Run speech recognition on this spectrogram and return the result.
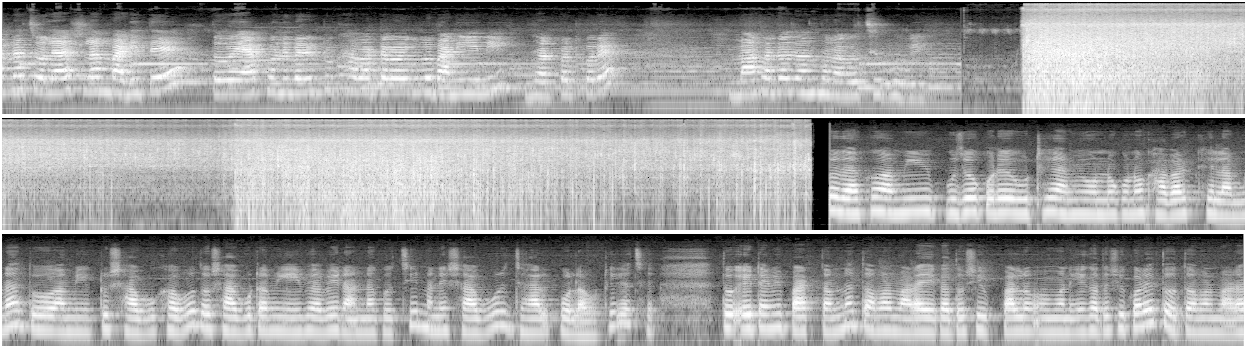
আমরা চলে আসলাম বাড়িতে। তো এখন এবার একটু খাবার টাবারগুলো বানিয়ে নিই ঝটপট করে। মাথাটা যন্ত্রণা করছে খুবই। তো দেখো, আমি পুজো করে উঠে আমি অন্য কোনো খাবার খেলাম না, তো আমি একটু সাবু খাব। তো সাবুটা আমি এইভাবে রান্না করছি মানে সাবুর ঝাল পোলাও, ঠিক আছে? তো এটা আমি পারতাম না, তো আমার মারা একাদশী পালন মানে একাদশী করে তো তো আমার মারা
